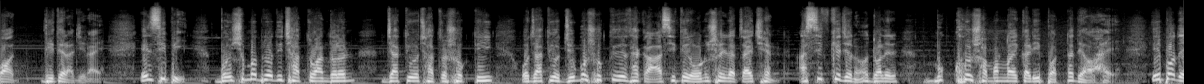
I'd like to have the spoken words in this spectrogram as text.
পদ দিতে রাজি নয়। এনসিপি বৈষম্য বিরোধী ছাত্র আন্দোলন, জাতীয় ছাত্র শক্তি ও জাতীয় যুব শক্তিতে থাকা আসিফের অনুসারীরা চাইছেন আসিফকে যেন দলের মুখ্য সমন্বয়কারী পদটা দেওয়া হয়। এ পদে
